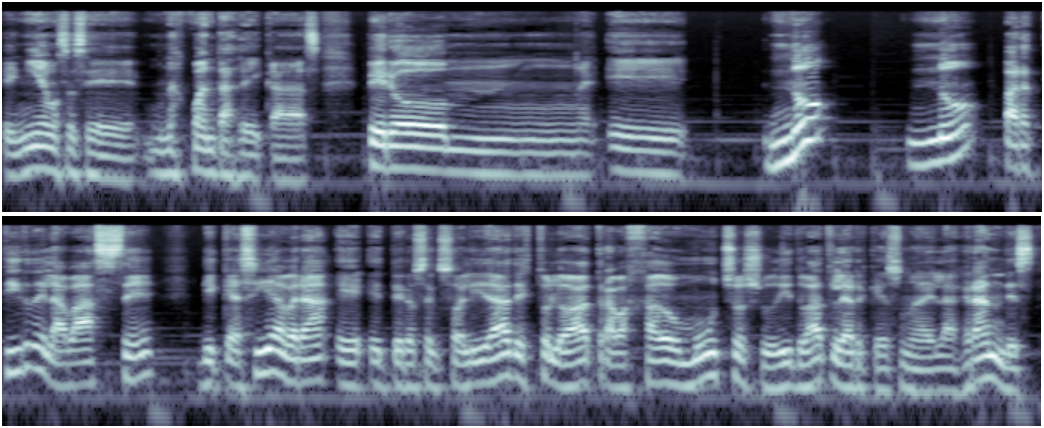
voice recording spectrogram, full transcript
teníamos hace unas cuantas décadas. Pero mm, eh, no no partir de la base de que así habrá eh, heterosexualidad. Esto lo ha trabajado mucho Judith Butler, que es una de las grandes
